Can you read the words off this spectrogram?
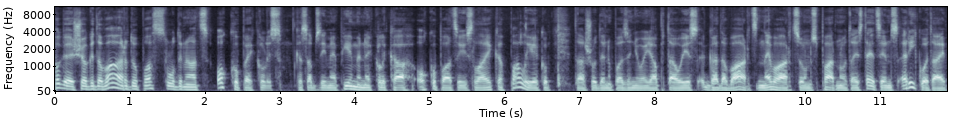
pagājušā gada vārdu pasludināts okupeklis, kas apzīmē pieminekli kā okupācijas laika palieku. Tā šodien paziņoja aptaujas gada vārds, nevārds un spārnotais teiciens rīkotāji.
